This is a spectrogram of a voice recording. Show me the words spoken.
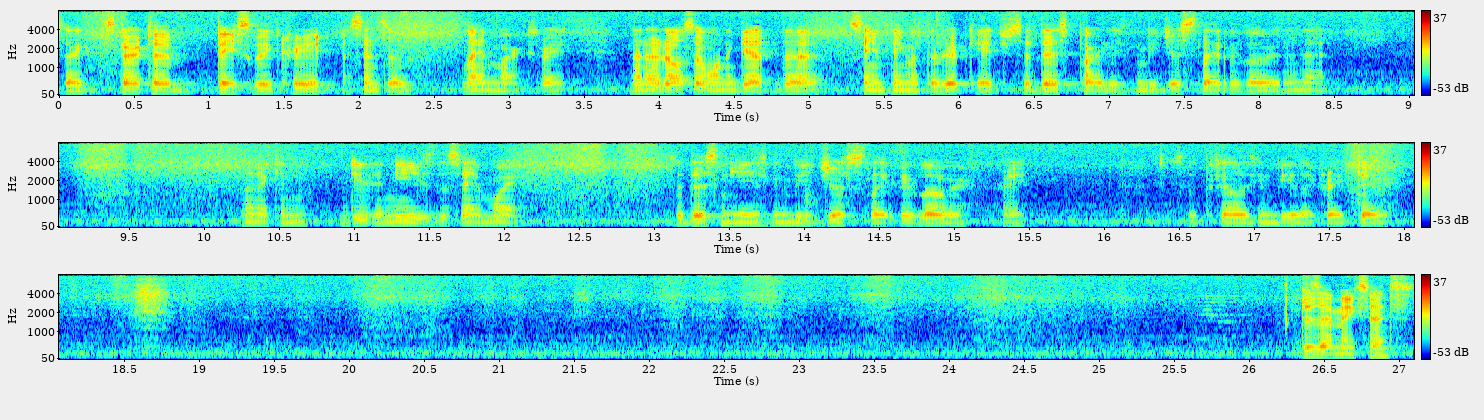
So I start to basically create a sense of landmarks, right? Then I'd also want to get the same thing with the rib cage. So this part is going to be just slightly lower than that. Then I can do the knees the same way. So this knee is going to be just slightly lower, right? So the patella is going to be like right there. Does that make sense?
